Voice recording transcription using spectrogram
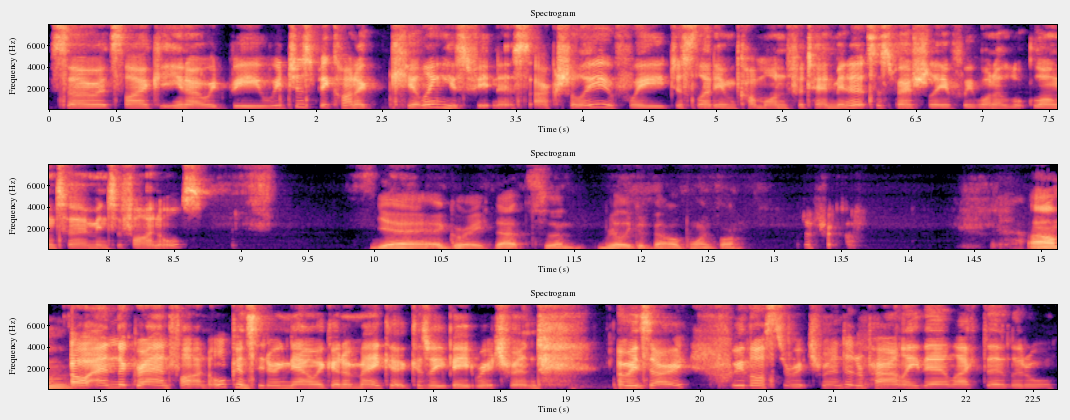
So it's like you know we'd be we'd just be kind of killing his fitness actually if we just let him come on for ten minutes, especially if we want to look long term into finals. Yeah, agree. That's a really good valid point for. Fair enough. Um, Oh, and the grand final, considering now we're going to make it because we beat Richmond. I mean, sorry, we lost to Richmond, and apparently they're like the little,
